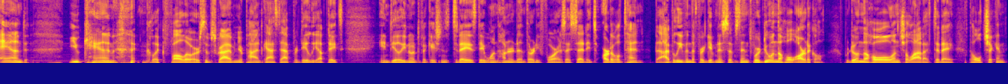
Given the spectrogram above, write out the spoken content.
And you can click follow or subscribe in your podcast app for daily updates and daily notifications. Today is day 134. As I said, it's Article 10. that I believe in the forgiveness of sins. We're doing the whole article. We're doing the whole enchilada today, the whole chicken.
